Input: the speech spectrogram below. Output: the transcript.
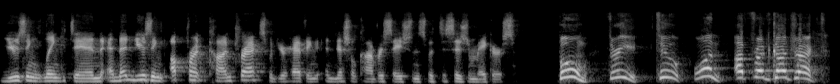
using LinkedIn, and then using upfront contracts when you're having initial conversations with decision makers. Boom! Three, two, one, upfront contract.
